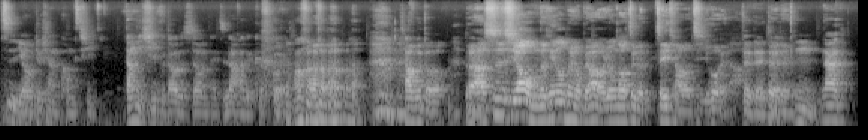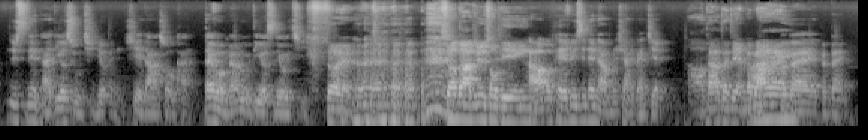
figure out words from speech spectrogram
自由就像空气，当你吸不到的时候，你才知道它的可贵。差不多，对啊，是希望我们的听众朋友不要有用到这个这一条的机会啊。对对对对嗯，那律师电台第二十五期就很谢谢大家收看，待会我们要录第二十六集。对，希望大家继续收听。好，OK，律师电台，我们下礼拜见。好，大家再见，拜好拜，拜拜，拜拜。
